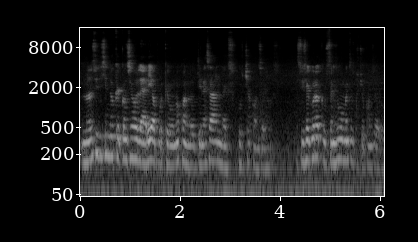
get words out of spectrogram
no le estoy diciendo qué consejo le daría, porque uno cuando tiene esa no escucha consejos estoy seguro que usted en ese momento escuchó consejos.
